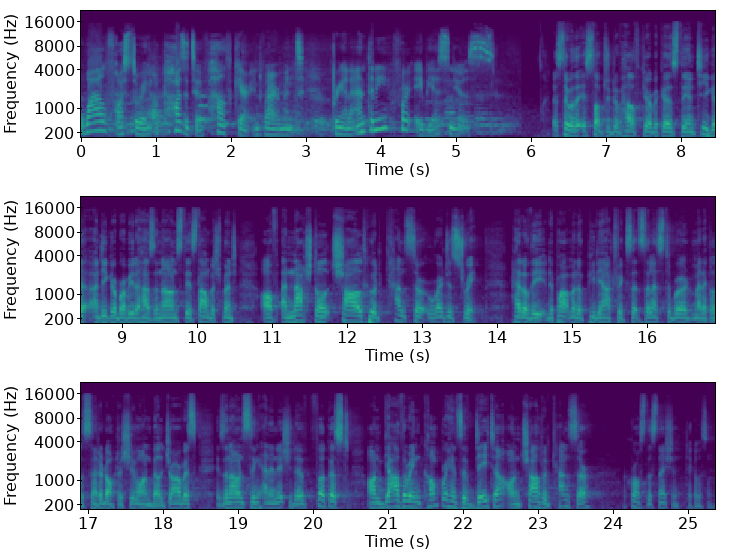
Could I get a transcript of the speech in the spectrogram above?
while fostering a positive healthcare environment. Brianna Anthony for ABS News. Let's stay with the subject of healthcare because the Antigua, Antigua Barbuda has announced the establishment of a national childhood cancer registry. Head of the Department of Pediatrics at Sir Lester Bird Medical Center, Dr. Siobhan Bell Jarvis, is announcing an initiative focused on gathering comprehensive data on childhood cancer across this nation. Take a listen.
